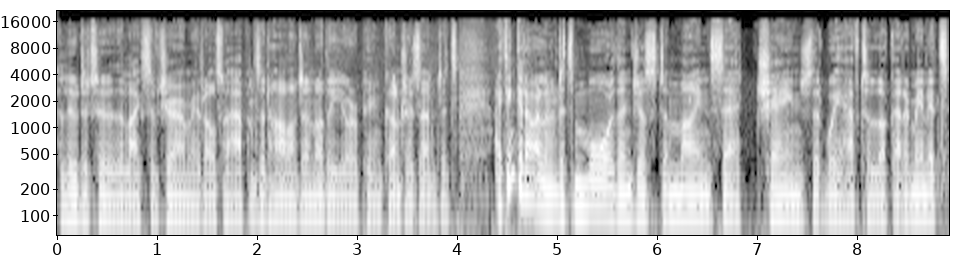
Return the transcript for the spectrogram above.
alluded to the likes of Germany, it also happens in Holland and other European countries, and it's. I think in Ireland it's more than just a mindset change that we have to look at. I mean, it's.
